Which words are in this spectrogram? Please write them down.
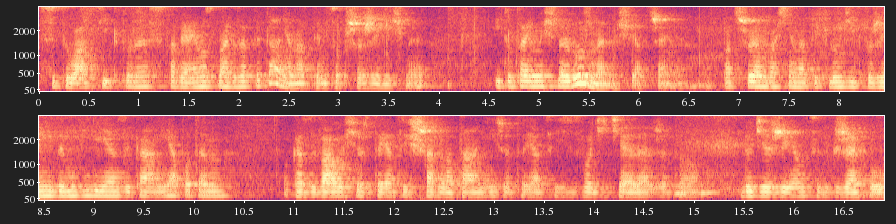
sytuacji, które stawiają znak zapytania nad tym, co przeżyliśmy. I tutaj myślę różne doświadczenia. Patrzyłem właśnie na tych ludzi, którzy niby mówili językami, a potem okazywało się, że to jacyś szarlatani, że to jacyś zwodziciele, że to ludzie żyjący w grzechu,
